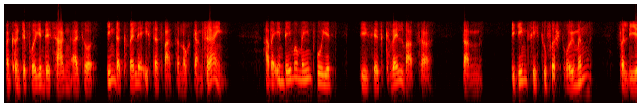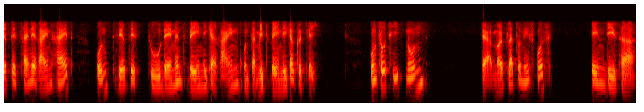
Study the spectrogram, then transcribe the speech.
Man könnte Folgendes sagen, also in der Quelle ist das Wasser noch ganz rein. Aber in dem Moment, wo jetzt dieses Quellwasser dann beginnt sich zu verströmen, verliert es seine Reinheit und wird es zunehmend weniger rein und damit weniger göttlich. Und so sieht nun der Neuplatonismus in dieser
